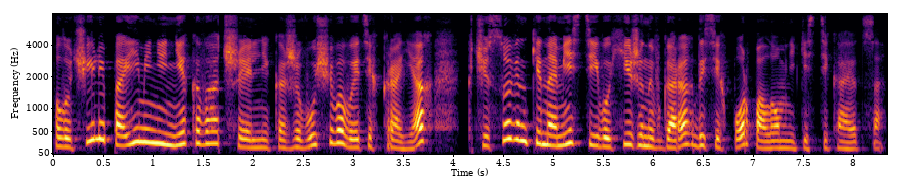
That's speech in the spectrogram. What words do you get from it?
получили по имени некого отшельника, живущего в этих краях. К часовенке на месте его хижины в горах до сих пор паломники стекаются.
